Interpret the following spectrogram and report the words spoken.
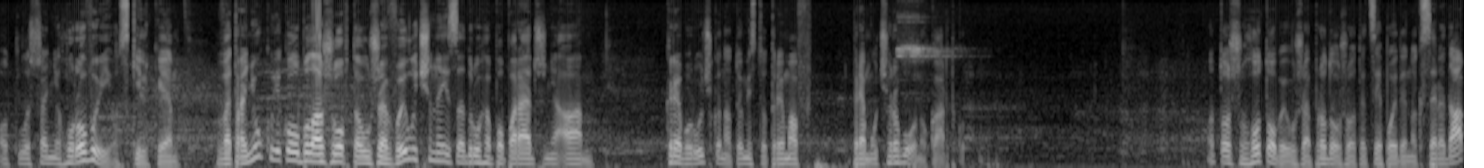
от лише Горовий, оскільки Ветранюк, у якого була жовта, вже вилучений за друге попередження, а Криворучко натомість отримав пряму червону картку. Отож, готовий вже продовжувати цей поєдинок середа.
